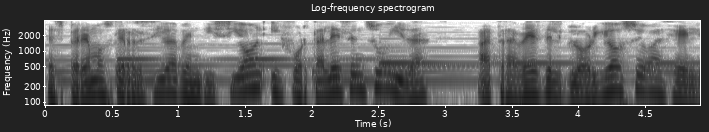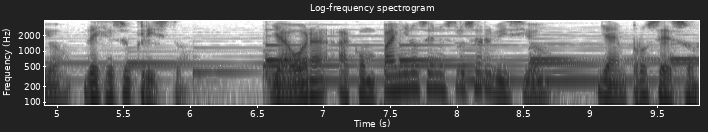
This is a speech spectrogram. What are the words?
Esperemos que reciba bendición y fortaleza en su vida a través del glorioso Evangelio de Jesucristo. Y ahora acompáñenos en nuestro servicio ya en proceso.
